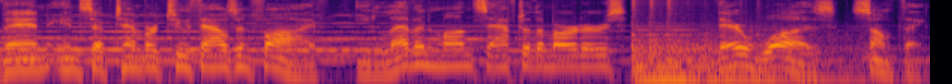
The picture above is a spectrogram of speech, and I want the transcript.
Then, in September 2005, 11 months after the murders, there was something.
